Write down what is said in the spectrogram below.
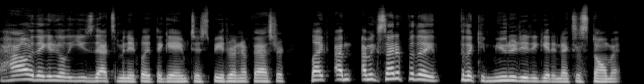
how are they going to be able to use that to manipulate the game to speed run it faster? Like I'm I'm excited for the for the community to get a next installment,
